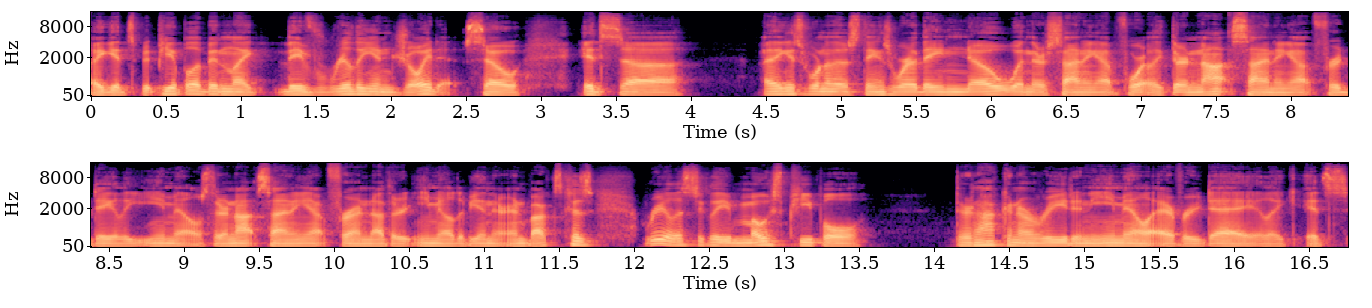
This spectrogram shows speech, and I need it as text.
Like it's people have been like they've really enjoyed it. So it's uh I think it's one of those things where they know when they're signing up for it. Like they're not signing up for daily emails. They're not signing up for another email to be in their inbox because realistically, most people they're not going to read an email every day. Like it's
